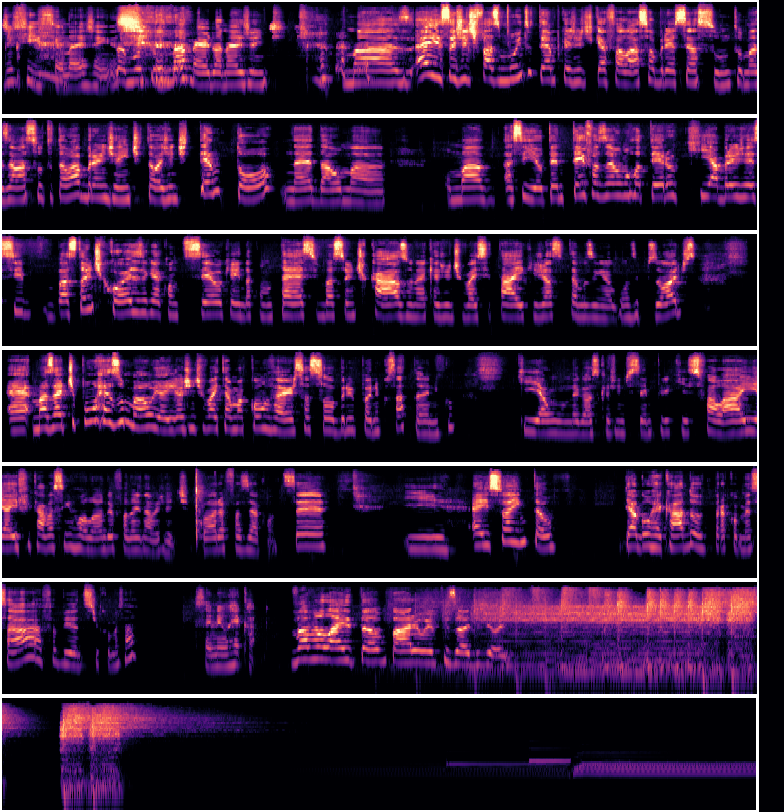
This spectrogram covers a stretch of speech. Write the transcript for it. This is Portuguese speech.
Difícil, né, gente? Estamos tudo na merda, né, gente? Mas é isso, a gente faz muito tempo que a gente quer falar sobre esse assunto, mas é um assunto tão abrangente, então a gente tentou, né, dar uma uma. Assim, eu tentei fazer um roteiro que abrangesse bastante coisa que aconteceu, que ainda acontece, bastante caso, né, que a gente vai citar e que já citamos em alguns episódios. É, mas é tipo um resumão, e aí a gente vai ter uma conversa sobre o pânico satânico, que é um negócio que a gente sempre quis falar, e aí ficava se enrolando. Eu falei, não, gente, bora fazer acontecer. E é isso aí, então. Tem algum recado para começar, Fabi, antes de começar? Sem nenhum recado. Vamos lá então para o episódio de hoje.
